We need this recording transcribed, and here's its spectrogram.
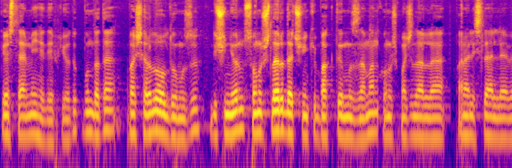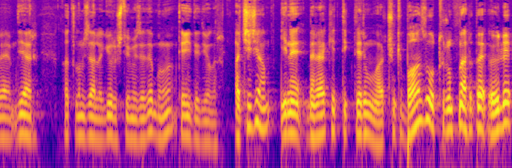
göstermeyi hedefliyorduk. Bunda da başarılı olduğumuzu düşünüyorum. Sonuçları da çünkü baktığımız zaman konuşmacılarla, panelistlerle ve diğer katılımcılarla görüştüğümüzde de bunu teyit ediyorlar. Açacağım. Yine merak ettiklerim var. Çünkü bazı oturumlarda öyle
